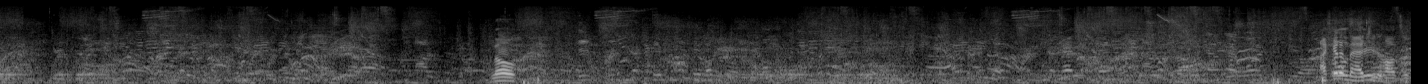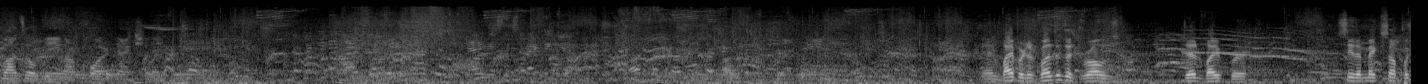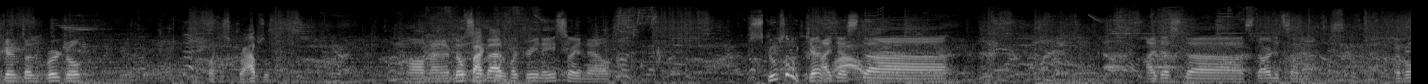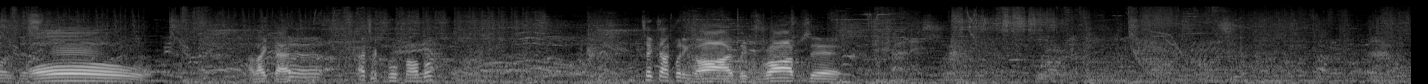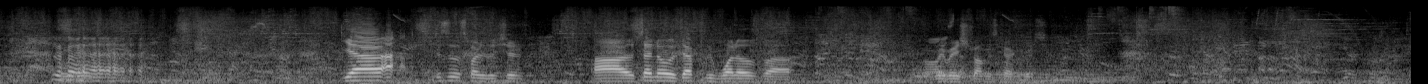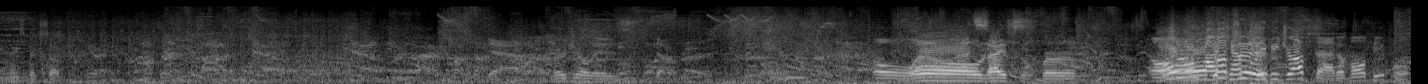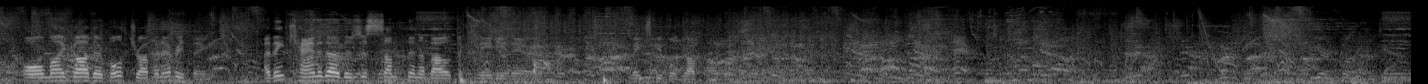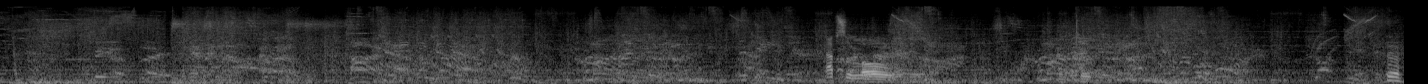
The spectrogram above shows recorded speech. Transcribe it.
No. Can Oh, imagine dude. Hanzo Gonzo being on court, actually. And Viper just runs into drones. Dead Viper. See the mix up against on Vergil. But just grabs him. Oh man, I No feel so bad for Green Ace right now. Scoops him again. I just uh I just uh started some everyone's just Oh. I like that. Uh, That's a cool combo. TikTok putting. Ah, the drops it. yeah, I, this is a smart decision. Uh, Senno is definitely one of uh, Oh, Ray's the- strongest characters. Mix up. Yeah, Vergil is dumb. Oh, wow, Oh, nice confirm. Oh, Oh, no, I can't it. believe he dropped that, of all people. Oh my god, they're both dropping everything. I think Canada, there's just something about the Canadian air makes people drop combos. Absolutely. Oh.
